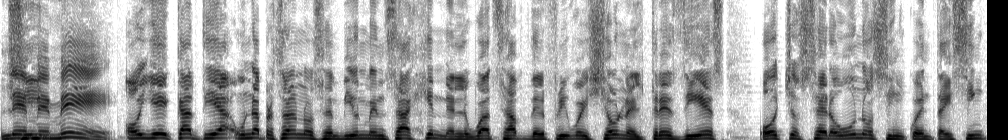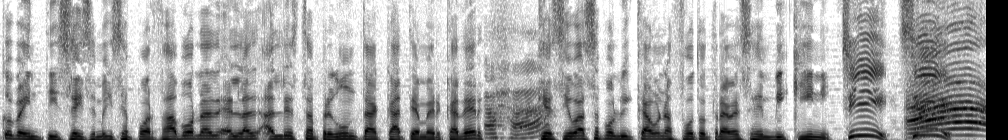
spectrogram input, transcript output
Le Sí. memé. Oye, Katia, una persona nos envió un mensaje en el WhatsApp del Freeway Show en el 310-801-5526. Se me dice, por favor, haz- haz- hazle esta pregunta a Katia Mercader, Ajá. que si vas a publicar una foto otra vez en bikini. Sí, sí, Ah.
